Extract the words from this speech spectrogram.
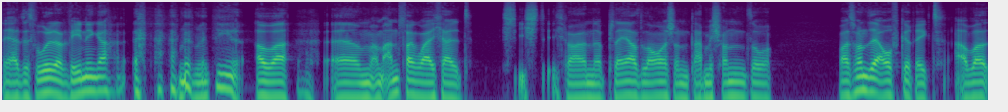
ja, das wurde dann weniger. Aber ähm, am Anfang war ich halt ich, ich, ich war in der Players Lounge und habe mich schon so, war schon sehr aufgeregt, aber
